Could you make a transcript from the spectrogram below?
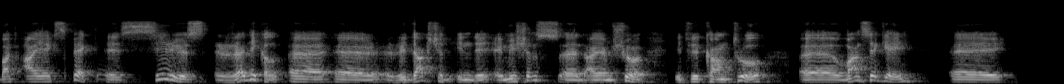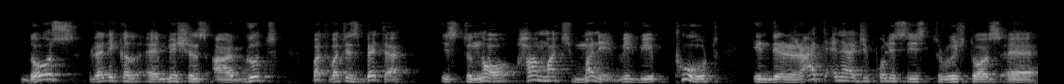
But I expect a serious, radical uh, uh, reduction in the emissions, and I am sure it will come true. Uh, once again, uh, those radical emissions are good, but what is better is to know how much money will be poured in the right energy policies to reach those uh,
